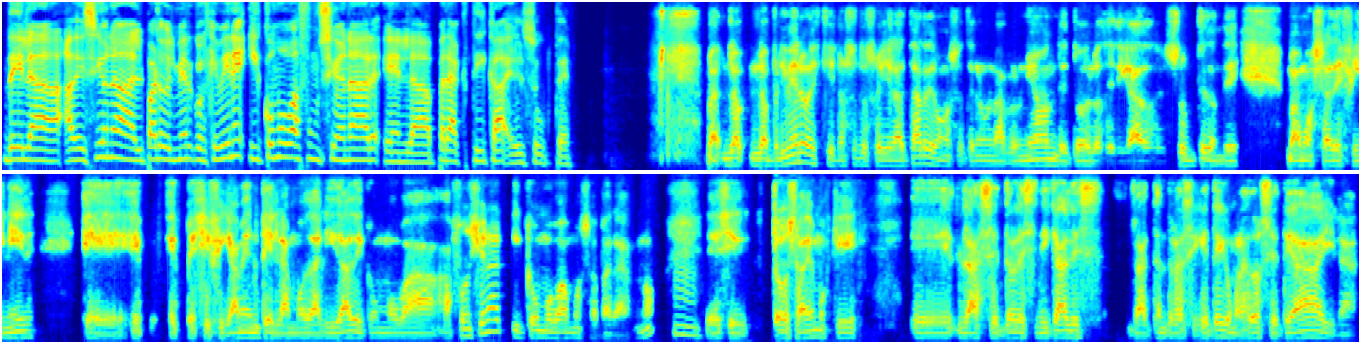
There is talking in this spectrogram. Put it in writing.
de la adhesión al paro del miércoles que viene y cómo va a funcionar en la práctica el subte. Bueno, lo, primero es que nosotros hoy a la tarde vamos a tener una reunión de todos los delegados del subte donde vamos a definir eh, específicamente la modalidad de cómo va a funcionar y cómo vamos a parar, ¿no? Mm. Es decir, todos sabemos que eh, las centrales sindicales, tanto la CGT como las dos CTA y la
